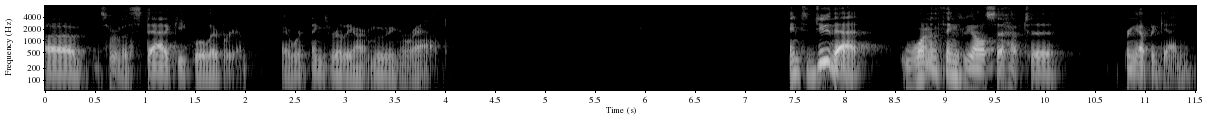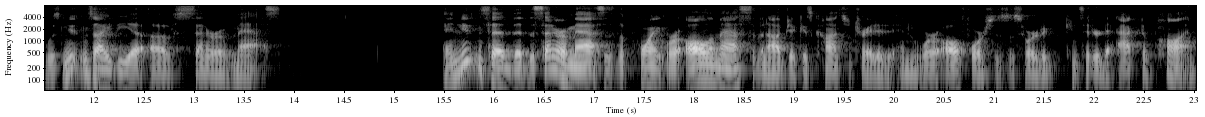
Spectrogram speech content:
of sort of a static equilibrium, okay, where things really aren't moving around. And to do that, one of the things we also have to bring up again was Newton's idea of center of mass. And Newton said that the center of mass is the point where all the mass of an object is concentrated and where all forces are sort of considered to act upon.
